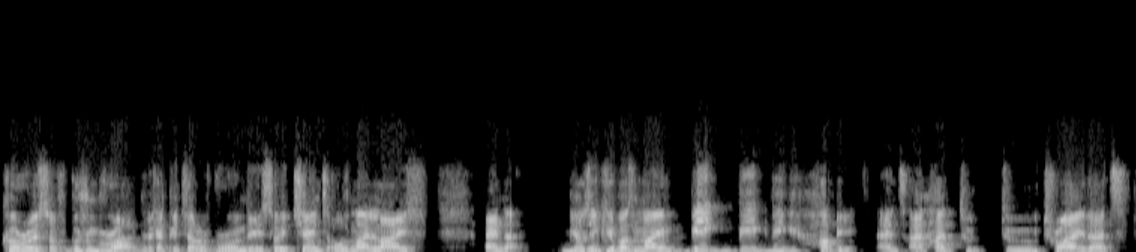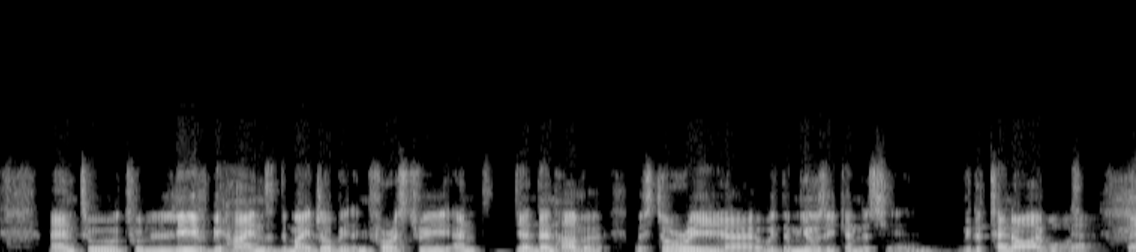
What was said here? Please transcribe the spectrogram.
chorus of Bujumbura, the capital of Burundi. So it changed all my life. And music was my big, big, big hobby. And I had to, to try that and to, to leave behind the, my job in, in, forestry and then have a, a story uh, with the music and the, with the tenor I was. Yeah. Yeah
